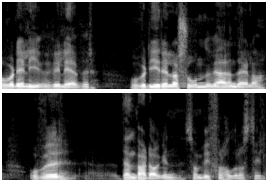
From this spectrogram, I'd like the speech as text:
over det livet vi lever, over de relasjonene vi er en del av, over den hverdagen som vi forholder oss til.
